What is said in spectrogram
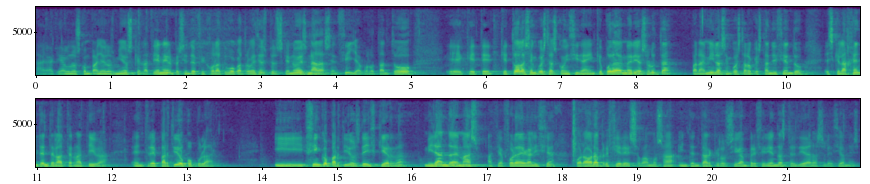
Hay aquí algunos compañeros míos que la tienen, el presidente Fijó la tuvo cuatro veces, pero es que no es nada sencilla. Por lo tanto, eh, que, que, todas las encuestas coincidan en que pueda haber mayoría absoluta, para mí las encuestas lo que están diciendo es que la gente entre la alternativa entre Partido Popular y cinco partidos de izquierda, mirando además hacia fuera de Galicia, por ahora prefiere eso. Vamos a intentar que lo sigan prefiriendo hasta el día de las elecciones.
